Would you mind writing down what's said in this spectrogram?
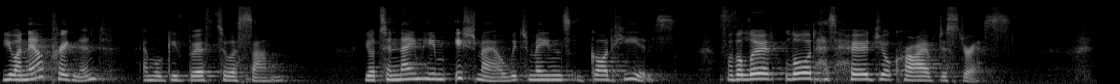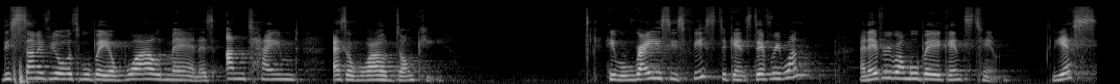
You are now pregnant and will give birth to a son. You're to name him Ishmael, which means God hears, for the Lord has heard your cry of distress. This son of yours will be a wild man, as untamed as a wild donkey. He will raise his fist against everyone, and everyone will be against him. Yes,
